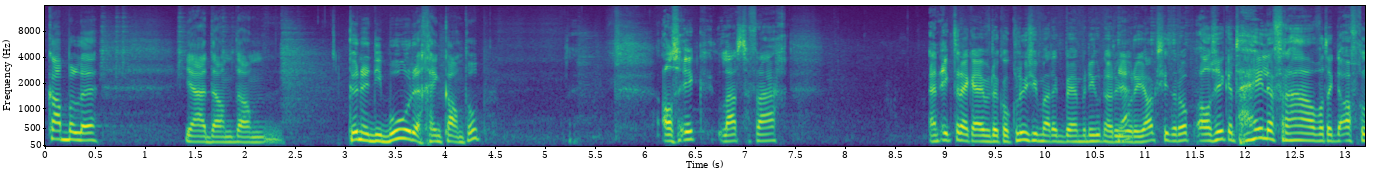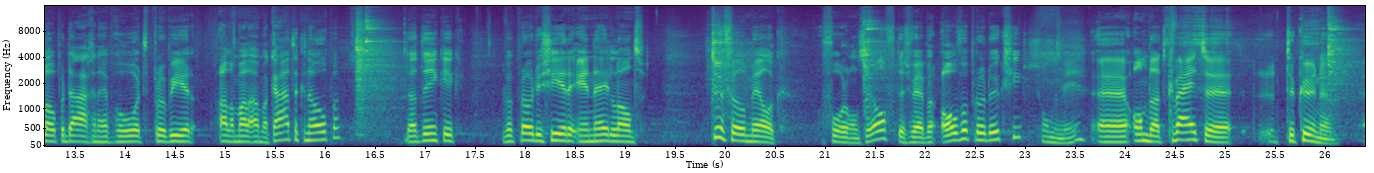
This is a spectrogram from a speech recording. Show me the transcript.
kabbelen... ja, dan, dan kunnen die boeren geen kant op. Als ik, laatste vraag en ik trek even de conclusie, maar ik ben benieuwd naar uw reactie erop. Als ik het hele verhaal wat ik de afgelopen dagen heb gehoord probeer allemaal aan elkaar te knopen, dan denk ik, we produceren in Nederland te veel melk voor onszelf. Dus we hebben overproductie. Zonder meer. Uh, om dat kwijt te, te kunnen, uh,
